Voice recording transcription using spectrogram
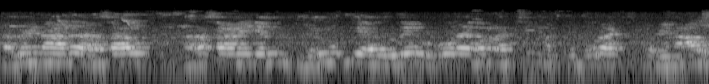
தமிழ்நாடு அரசால் அரசாணையம் இருநூற்றி அறுபது ஊரக வளர்ச்சி மற்றும் ஊராட்சி துறையினால்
